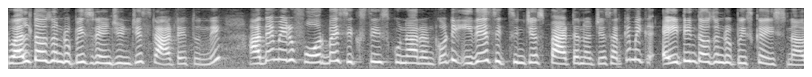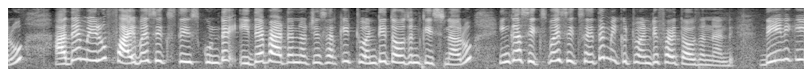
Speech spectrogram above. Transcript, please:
ట్వెల్వ్ థౌజండ్ రూపీస్ రేంజ్ నుంచి స్టార్ట్ అవుతుంది. అదే మీరు ఫోర్ బై సిక్స్ తీసుకున్నారనుకోండి ఇదే సిక్స్ ఇంచెస్ ప్యాటర్న్ వచ్చేసరికి మీకు ఎయిటీన్ థౌసండ్ రూపీస్కే ఇస్తున్నారు. అదే మీరు ఫైవ్ బై సిక్స్ తీసుకుంటే ఇదే ప్యాటర్న్ వచ్చేసరికి ట్వంటీ థౌసండ్కి ఇస్తున్నారు. ఇంకా సిక్స్ బై సిక్స్ అయితే మీకు ట్వంటీ ఫైవ్ థౌసండ్ అండి. దీనికి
